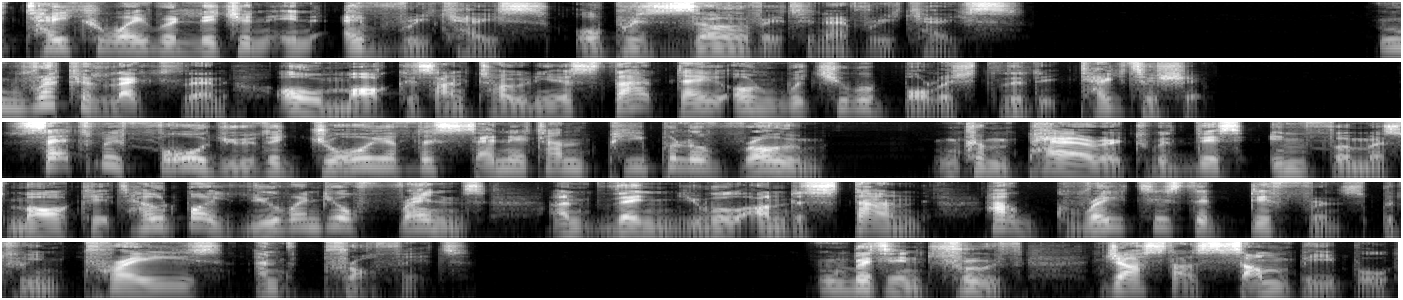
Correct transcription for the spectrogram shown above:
take away religion in every case, or preserve it in every case. Recollect then, O Marcus Antonius, that day on which you abolished the dictatorship. Set before you the joy of the Senate and people of Rome. And compare it with this infamous market held by you and your friends, and then you will understand how great is the difference between praise and profit. But in truth, just as some people,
